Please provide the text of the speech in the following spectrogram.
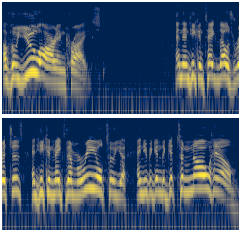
of who you are in Christ. And then He can take those riches and He can make them real to you, and you begin to get to know Him.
